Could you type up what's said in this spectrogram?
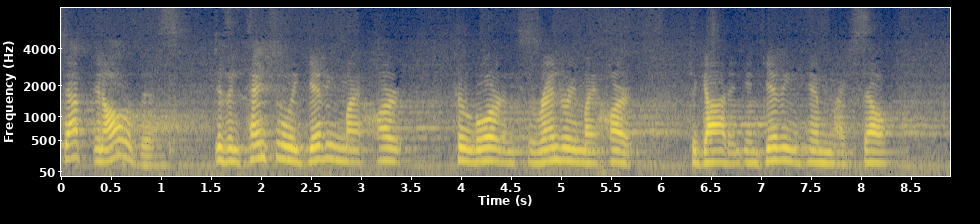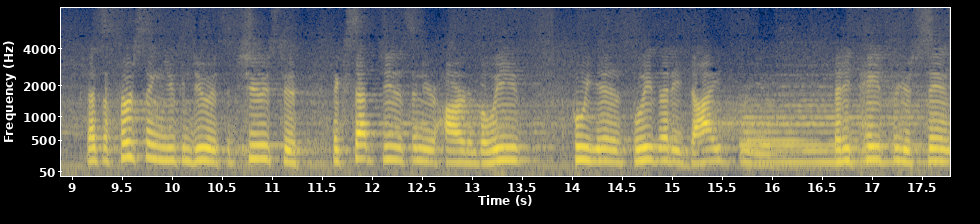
step in all of this, is intentionally giving my heart to the Lord and surrendering my heart to God and, and giving Him myself. That's the first thing you can do is to choose to accept Jesus into your heart and believe who He is. Believe that He died for you, that He paid for your sins,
